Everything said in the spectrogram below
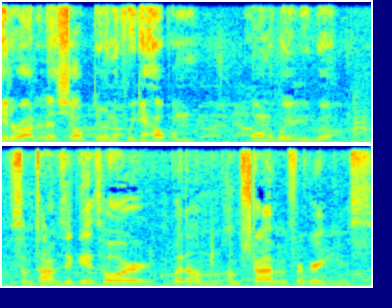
get her out of that shelter, and if we can help them along the way, we will. Sometimes it gets hard, but I'm, I'm striving for greatness.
